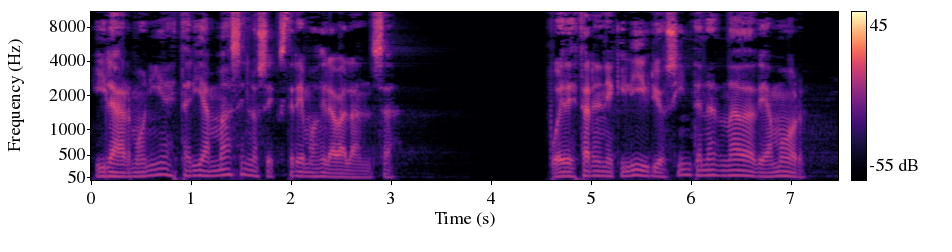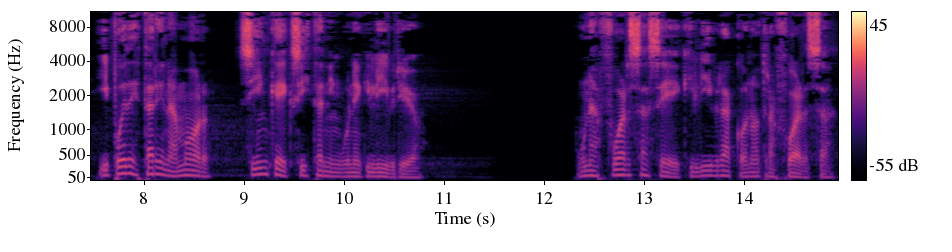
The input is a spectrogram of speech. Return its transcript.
y la armonía estaría más en los extremos de la balanza. Puede estar en equilibrio sin tener nada de amor y puede estar en amor sin que exista ningún equilibrio. Una fuerza se equilibra con otra fuerza.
